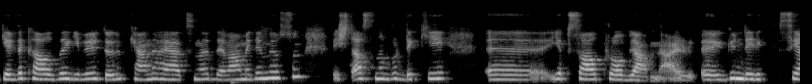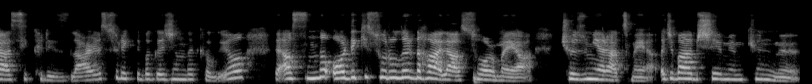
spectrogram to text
geride kaldığı gibi dönüp kendi hayatına devam edemiyorsun. Ve işte aslında buradaki e, yapısal problemler, e, gündelik siyasi krizler sürekli bagajında kalıyor. Ve aslında oradaki soruları da hala sormaya, çözüm yaratmaya, acaba bir şey mümkün mü,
